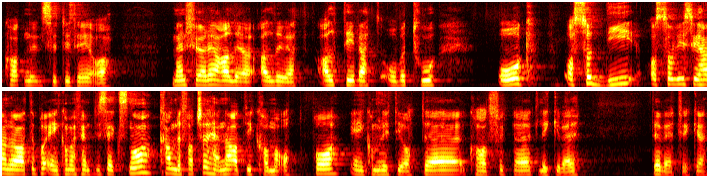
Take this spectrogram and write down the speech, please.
kohorten 1973 òg. Men før det har det aldri vært, alltid vært over to. Og også, de, også hvis vi har en rate på 1,56 nå, kan det fortsatt hende at vi kommer opp på 1,98 kohortfruktbarhet likevel. Det vet vi ikke.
